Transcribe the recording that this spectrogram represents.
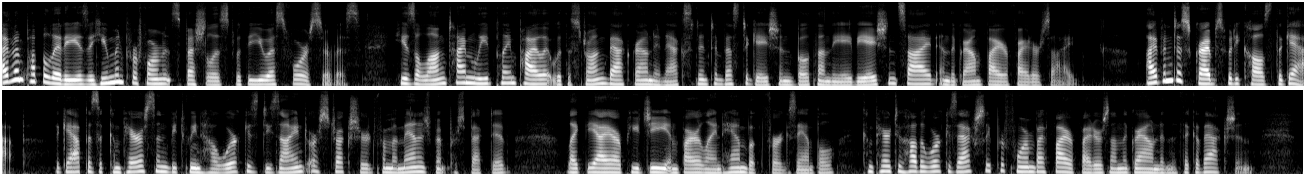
Ivan Pupulidy is a human performance specialist with the U.S. Forest Service. He is a longtime lead plane pilot with a strong background in accident investigation, both on the aviation side and the ground firefighter side. Ivan describes what he calls the gap. The gap is a comparison between how work is designed or structured from a management perspective, like the IRPG and Fireline Handbook, for example, compared to how the work is actually performed by firefighters on the ground in the thick of action.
